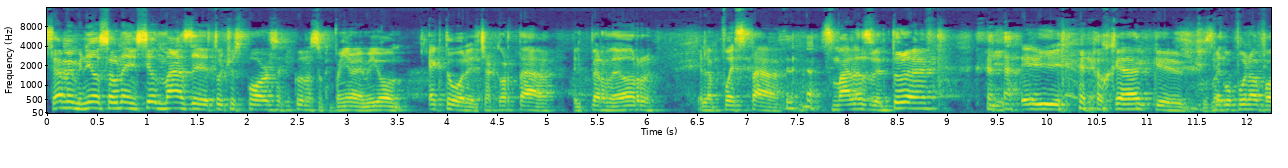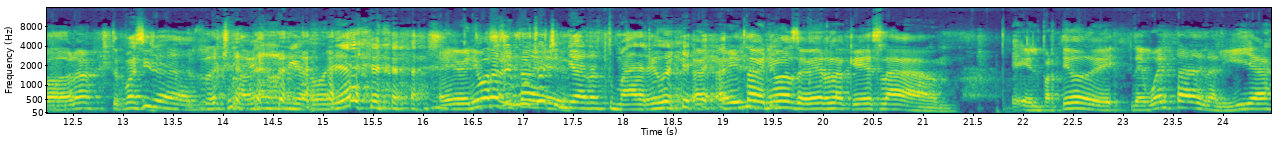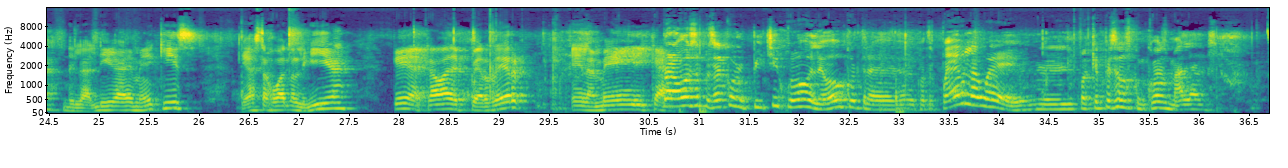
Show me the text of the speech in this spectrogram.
Sean bienvenidos a una edición más de Tocho Sports, aquí con nuestro compañero y amigo Héctor, el Chacorta, el perdedor, el apuesta Malas Ventura. Y, y Ojeda, que pues ocupa una apadora. Te puedes ir a la verga, güey. ¿eh? Eh, venimos Te puedes ir mucho a chingar a tu madre, güey. Ahorita venimos de ver lo que es la el partido de, de vuelta de la liguilla de la Liga MX, que ya está jugando liguilla, que acaba de perder el América. Pero vamos a empezar con el pinche juego de León contra, contra Puebla, güey. Eh, ¿Para qué empezamos con cosas malas?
